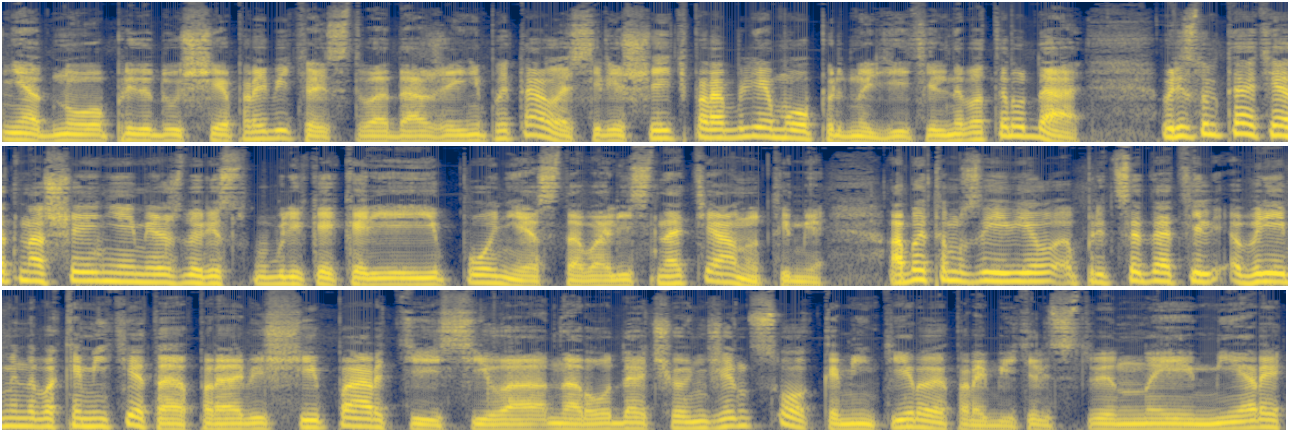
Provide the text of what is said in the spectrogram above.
Ни одно предыдущее правительство даже и не пыталось решить проблему принудительного труда. В результате отношения между Республикой Корея и Японией оставались натянутыми. Об этом заявил председатель Временного комитета правящей партии «Сила народа» Чон Джин Сок, комментируя правительственные меры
